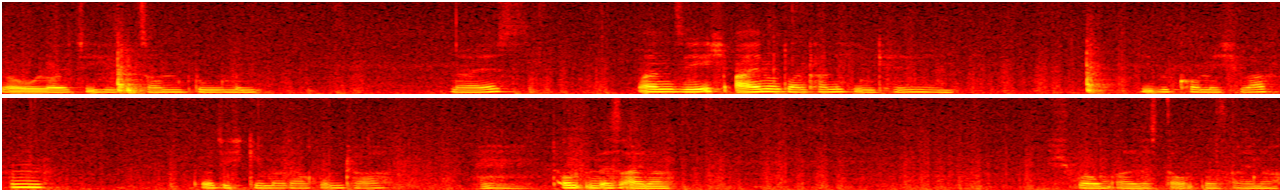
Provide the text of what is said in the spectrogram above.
Yo, Leute, hier sind Sonnenblumen. Nice. Wann sehe ich ein und dann kann ich ihn killen? Wie bekomme ich Waffen? Leute, ich gehe mal da runter. Da unten ist einer. Ich schwör um alles, da unten ist einer.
